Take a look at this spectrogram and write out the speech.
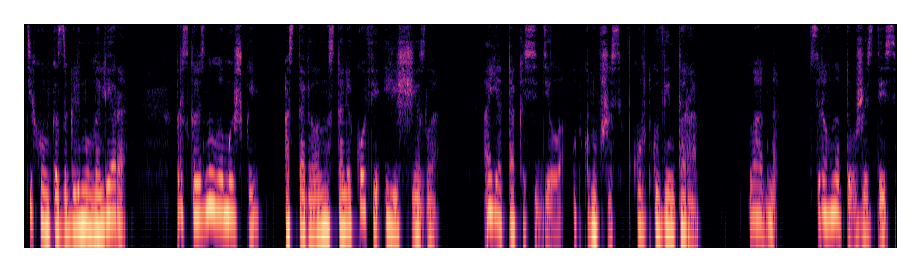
Тихонько заглянула Лера, проскользнула мышкой, оставила на столе кофе и исчезла. А я так и сидела, уткнувшись в куртку Винтера. Ладно, все равно ты уже здесь.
